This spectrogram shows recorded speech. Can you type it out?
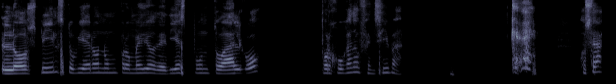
los Bills tuvieron un promedio de 10 punto algo por jugada ofensiva. ¿Qué? O sea,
